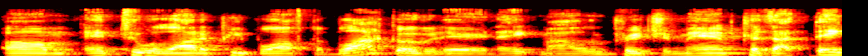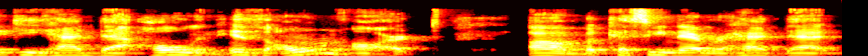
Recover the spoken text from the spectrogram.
um, and to a lot of people off the block over there in Eight Mile and Prichard, because I think he had that hole in his own heart um, because he never had that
